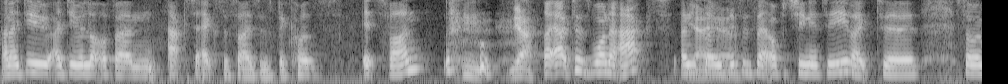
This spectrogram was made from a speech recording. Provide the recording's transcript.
And I do, I do a lot of um, actor exercises because it's fun Mm, yeah. like actors want to act and Yeah, so yeah. this is their opportunity like to so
